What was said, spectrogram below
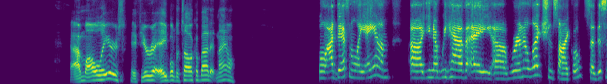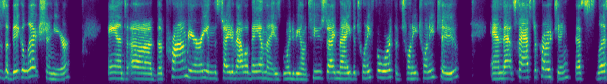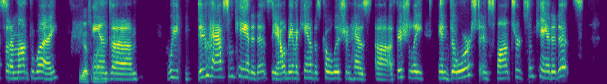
I'm all ears if you're able to talk about it now. Well, I definitely am. Uh, you know, we have a, uh, we're in an election cycle. So this is a big election year. And uh, the primary in the state of Alabama is going to be on Tuesday, May the 24th of 2022. And that's fast approaching. That's less than a month away. Yes, ma'am. And um, we do have some candidates. The Alabama Cannabis Coalition has uh, officially endorsed and sponsored some candidates,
